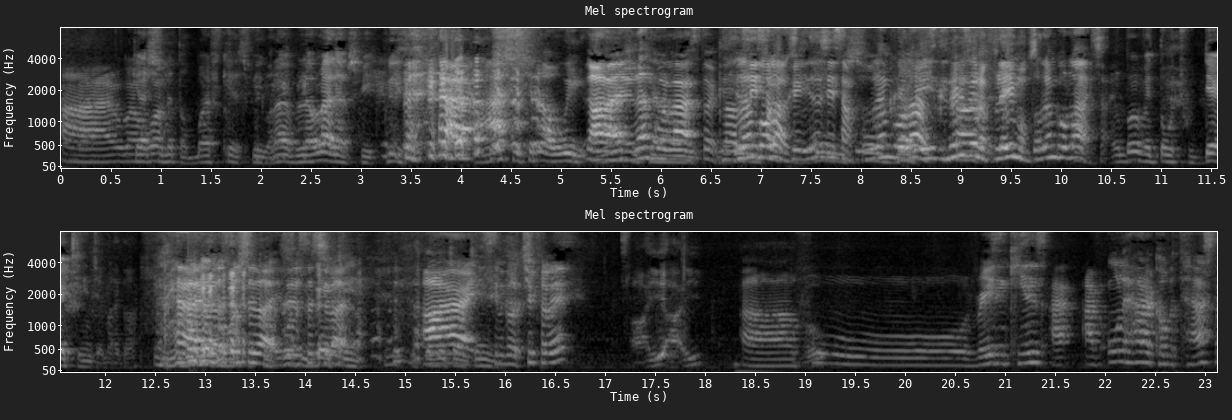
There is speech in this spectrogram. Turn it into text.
Uh, Alright, we're Guys going should to let the wife kid speak. Well, I, well, let them speak, please. I go. actually cannot wait. I Alright, actually let's go last. wait. Look, No, let's see him go some last. crazy- Let's see some Let him go last. These niggas gonna flame him, so let him go last. And don't even don't you dare change it, my God. Raising kids, I, I've only had a couple of tests.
